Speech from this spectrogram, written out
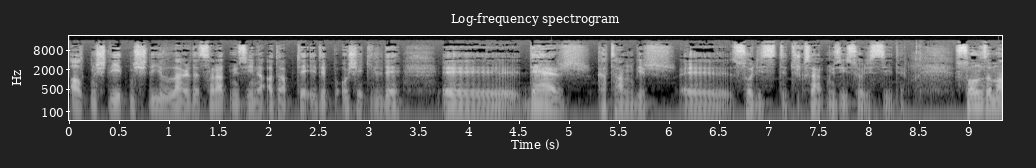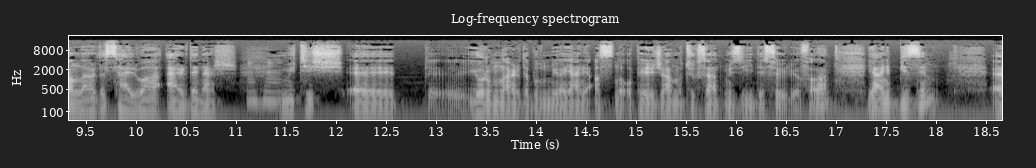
60'lı 70'li yıllarda sanat müziğine adapte edip o şekilde e, değer katan bir e, solisti Türk sanat müziği solistiydi. Son zamanlarda Selva Erdener hı hı. müthiş e, e yorumlarda bulunuyor. Yani aslında operacı ama Türk sanat müziği de söylüyor falan. Yani bizim e,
